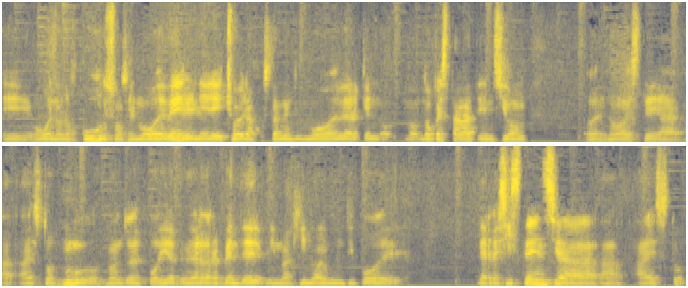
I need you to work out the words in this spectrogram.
eh, o bueno, los cursos, el modo de ver, el derecho era justamente un modo de ver que no, no, prestaba atención eh, ¿no? este, a, estos nudos, ¿no? entonces podía tener de repente, me imagino, algún tipo de, de resistencia a, a, esto.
